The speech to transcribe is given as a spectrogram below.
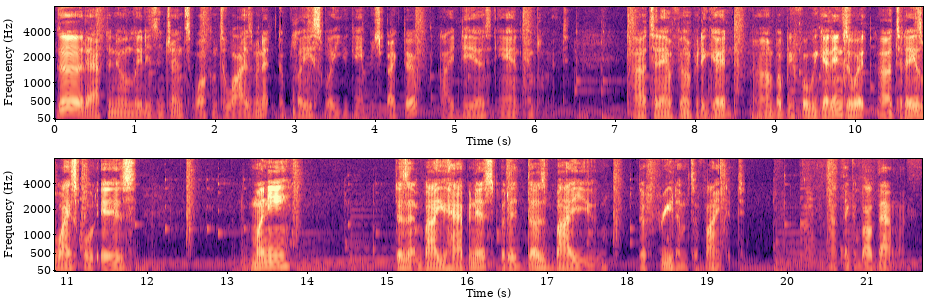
Good afternoon, ladies and gents. Welcome to Wise Minute, the place where you gain perspective, ideas, and implement. Uh, today I'm feeling pretty good, um, but before we get into it, uh, today's wise quote is Money doesn't buy you happiness, but it does buy you the freedom to find it. Now, think about that one.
